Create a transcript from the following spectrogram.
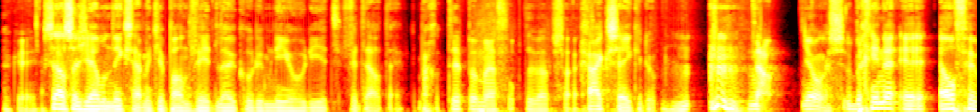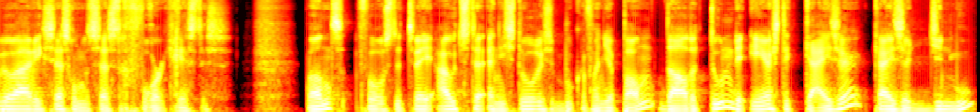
Oké, Zelfs als je helemaal niks hebt met Japan, vind je het leuk hoe de manier hoe hij het verteld heeft. Maar goed, tip hem even op de website. ga ik zeker doen. nou, jongens, we beginnen eh, 11 februari 660 voor Christus. Want volgens de twee oudste en historische boeken van Japan daalde toen de eerste keizer, keizer Jinmu,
